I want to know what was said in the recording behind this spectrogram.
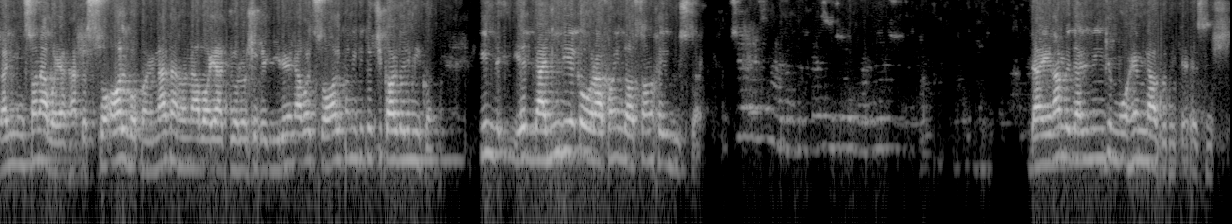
ولی موسی نباید حتی سوال بکنه. نه تنها نباید جلوشو بگیره نباید سوال کنه که تو چیکار داری می‌کنی. این یه دلیلیه که عرفا این داستان خیلی دوست داره. دقیقا به دلیل اینکه مهم نبوده که اسمش.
